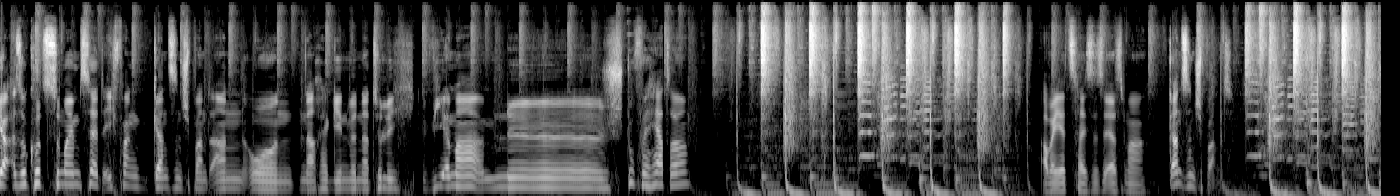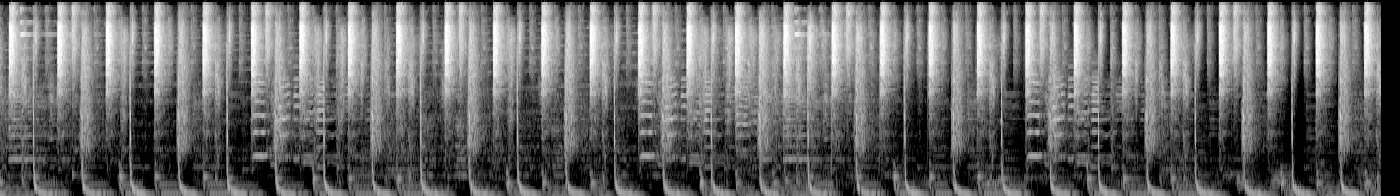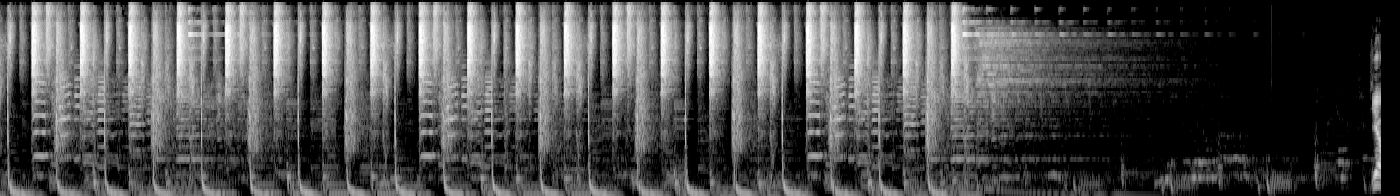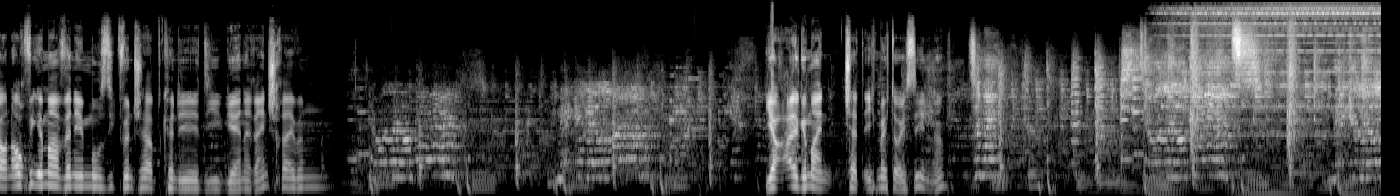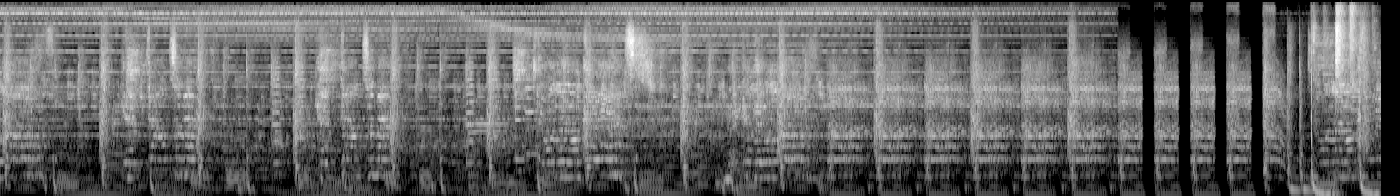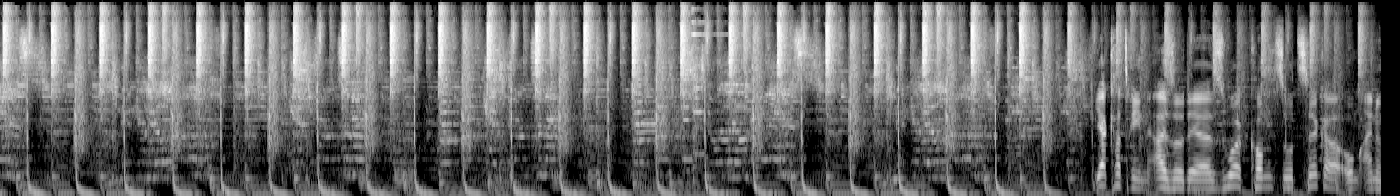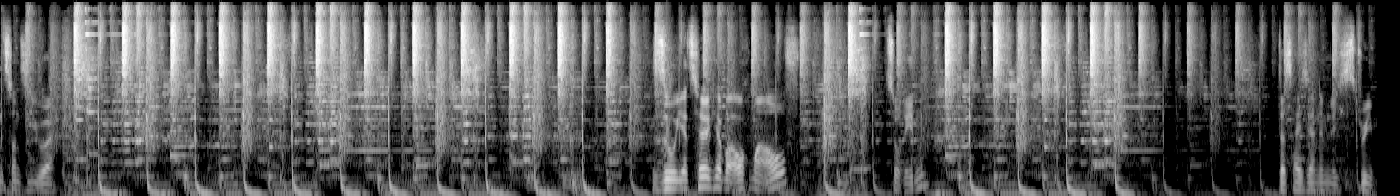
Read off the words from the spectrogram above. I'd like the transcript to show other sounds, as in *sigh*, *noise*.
Ja, also kurz zu meinem Set. Ich fange ganz entspannt an und nachher gehen wir natürlich wie immer eine Stufe härter. Aber jetzt heißt es erstmal ganz entspannt. Ja, und auch wie immer, wenn ihr Musikwünsche habt, könnt ihr die gerne reinschreiben. Ja, allgemein, Chat, ich möchte euch sehen, ne? Ja, Katrin, also der Sur kommt so circa um 21 Uhr. So, jetzt höre ich aber auch mal auf zu reden. Das heißt ja nämlich Stream.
